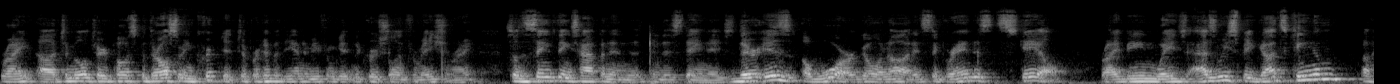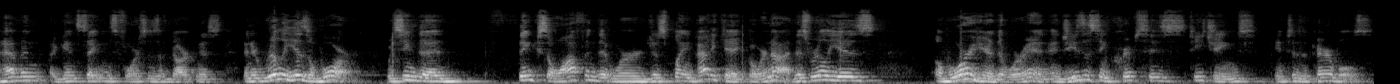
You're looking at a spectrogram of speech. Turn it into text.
right, uh, to military posts, but they're also encrypted to prohibit the enemy from getting the crucial information, right? So the same things happen in, the, in this day and age. There is a war going on. It's the grandest scale, right, being waged as we speak. God's kingdom of heaven against Satan's forces of darkness. And it really is a war. We seem to think so often that we're just playing patty cake, but we're not. This really is a war here that we're in. And Jesus encrypts his teachings into the parables,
